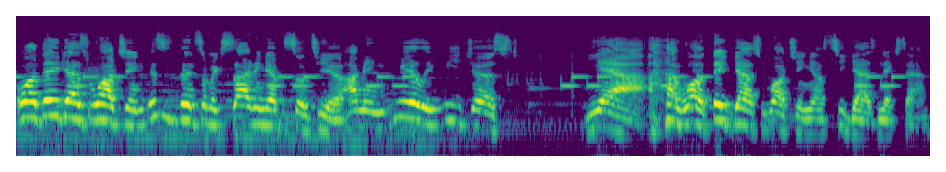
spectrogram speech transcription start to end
well, thank you guys for watching. This has been some exciting episodes here. I mean, really, we just, yeah. I want to thank you guys for watching. I'll see you guys next time.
